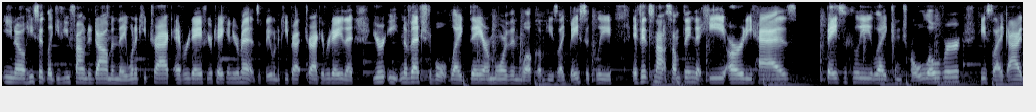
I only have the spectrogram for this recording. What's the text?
you know, he said, like, if you found a Dom and they want to keep track every day if you're taking your meds, if they want to keep track every day that you're eating a vegetable, like, they are more than welcome. He's like, basically, if it's not something that he already has basically like control over he's like i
